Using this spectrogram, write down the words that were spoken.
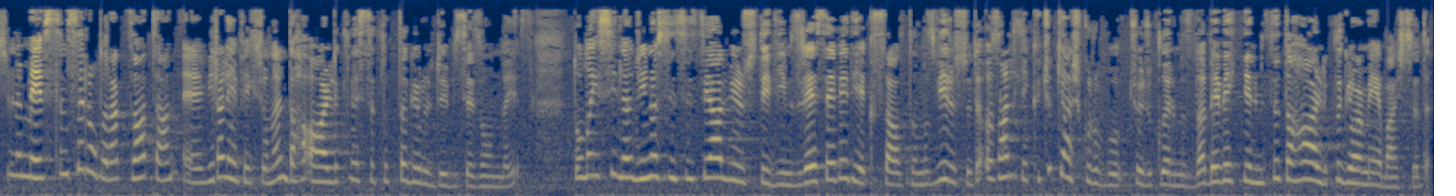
Şimdi mevsimsel olarak zaten e, viral enfeksiyonların daha ağırlıklı ve sıklıkta görüldüğü bir sezondayız. Dolayısıyla rinosinsisyal virüs dediğimiz RSV diye kısalttığımız virüsü de özellikle küçük yaş grubu çocuklarımızda, bebeklerimizde daha ağırlıklı görmeye başladık.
